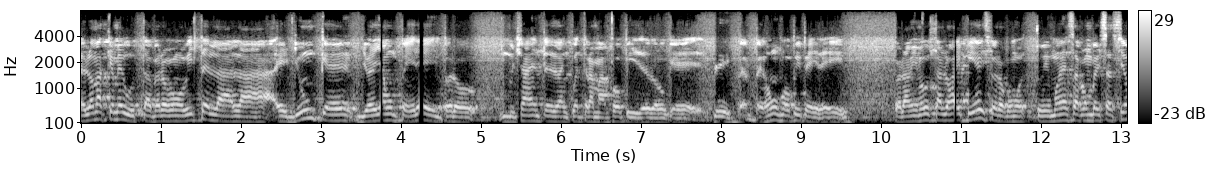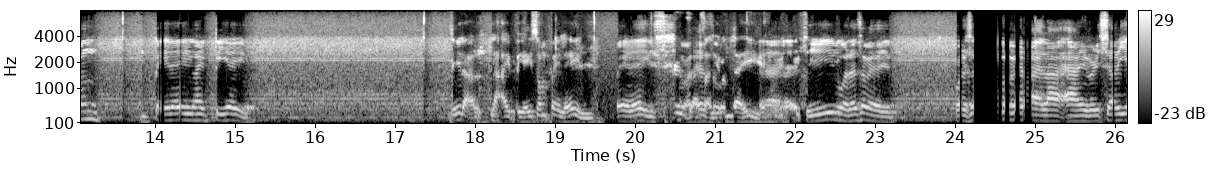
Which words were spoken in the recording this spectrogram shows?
es lo más que me gusta, pero como viste, la, la, el yunque, yo le llamo un pale pero mucha gente la encuentra más hoppy de lo que es un hoppy pale Pero a mí me gustan los IPAs, pero como tuvimos esa conversación, un pale y un IPA Sí, las la IPA son pale salieron de ahí. Eh, sí, por eso que. Por eso que la, la Anniversary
